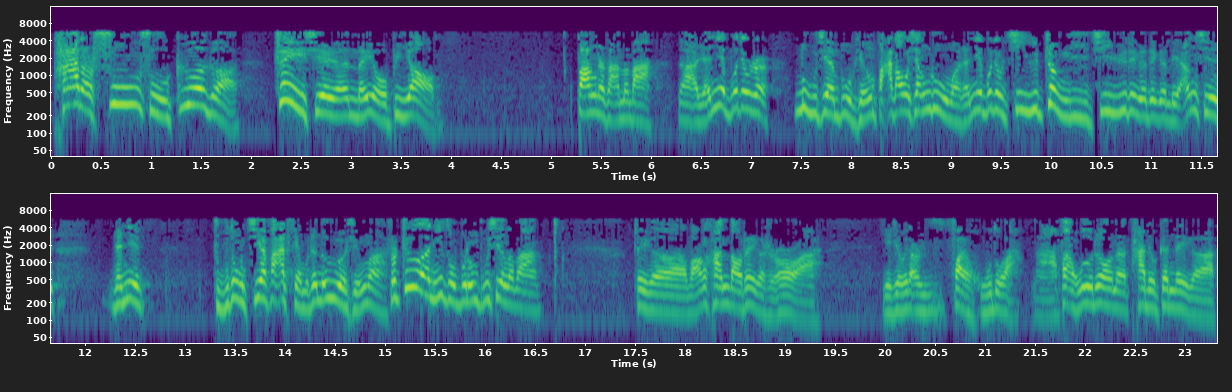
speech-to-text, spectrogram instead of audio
他的叔叔、哥哥这些人没有必要帮着咱们吧。啊，人家不就是路见不平拔刀相助吗？人家不就基于正义，基于这个这个良心，人家主动揭发铁木真的恶行吗？说这你总不能不信了吧？这个王憨到这个时候啊，也就有点犯糊涂了。啊，犯糊涂之后呢，他就跟这个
